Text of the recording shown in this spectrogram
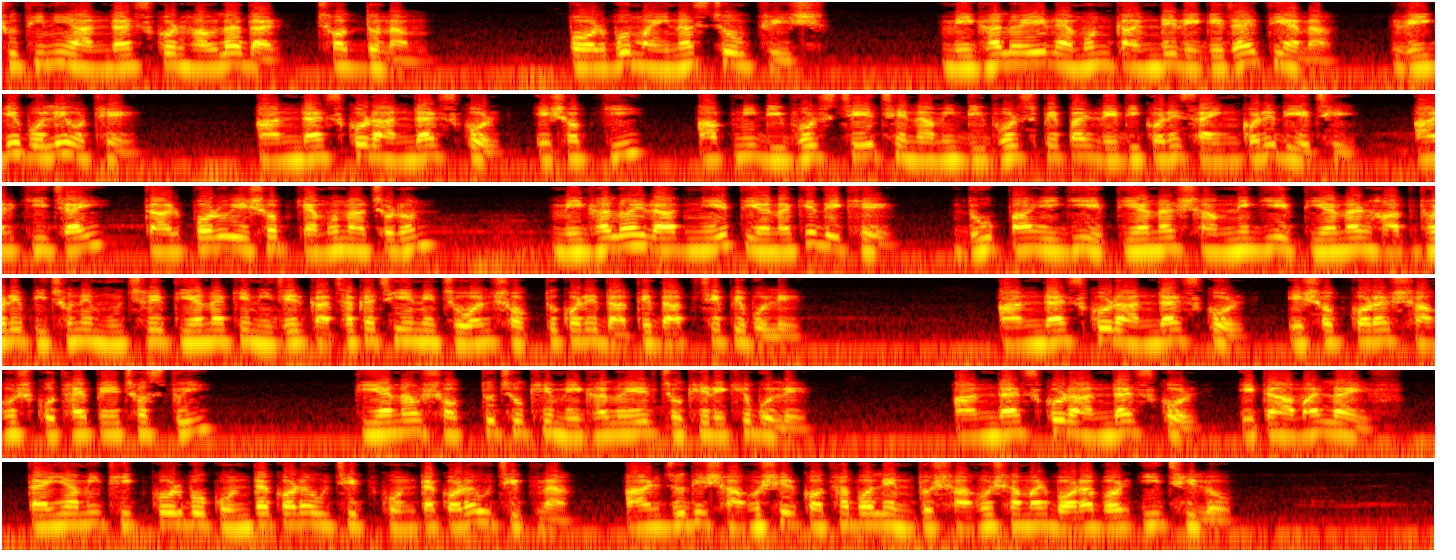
সুথিনী underscore Howlader, ছদ্মনাম। পর্ব minus চৌত্রিশ। মেঘালয়ের এমন কাণ্ডে রেগে যায় তিয়ানা। রেগে বলে ওঠে আন্ডারস্কোর আন্ডারস্কোর এসব কি? আপনি ডিভোর্স চেয়েছেন, আমি ডিভোর্স পেপার রেডি করে সাইন করে দিয়েছি। আর কি চাই? তারপরও এসব কেমন আচরণ? মেঘালয় রাগ নিয়ে তিয়ানাকে দেখে, দু পা এগিয়ে তিয়ানার সামনে গিয়ে তিয়ানার হাত ধরে পিছনে মুচড়ে তিয়ানাকে নিজের কাছাকাছি এনে চোয়াল শক্ত করে দাঁতে দাঁত চেপে বলে আন্ডারস্কোর আন্ডারস্কোর এসব করার সাহস কোথায় পেয়েছস তুই? তিয়ানাও শক্ত চোখে মেঘালয়ের চোখে রেখে বলে আন্ডারস্কোর আন্ডারস্কোর এটা আমার লাইফ তাই আমি ঠিক করব কোনটা করা উচিত, কোনটা করা উচিত না। আর যদি সাহসের কথা বলেন তো সাহস আমার বরাবর ই ছিল।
